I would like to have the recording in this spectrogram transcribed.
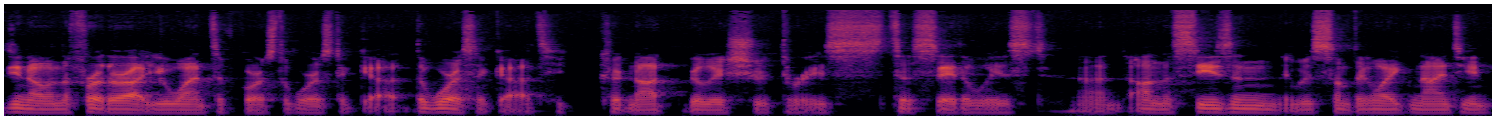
you know, and the further out you went, of course, the worse it got. The worse it got. He could not really shoot threes, to say the least. Uh, on the season, it was something like 19%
